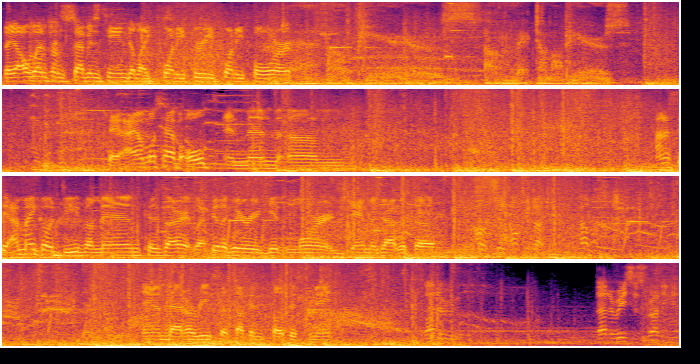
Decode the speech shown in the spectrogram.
They all Oh, went from 17 to like 23, 24. Death appears. A victim appears. Okay, I almost have ult, and then, um... Honestly, I might go D.Va, man, because I feel like we were getting more damage out with the... Oh shit, oh good luck. Help. Damn, that Orisa fucking focused me. That, That Orisa's running it.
